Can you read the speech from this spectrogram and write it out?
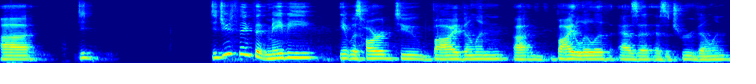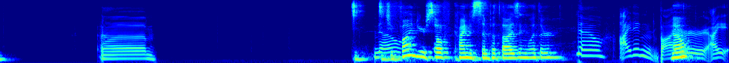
Uh, did did you think that maybe it was hard to buy villain, uh, buy Lilith as a as a true villain? Um. Did, did you find yourself kind of sympathizing with her? No, I didn't buy No? her. I,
